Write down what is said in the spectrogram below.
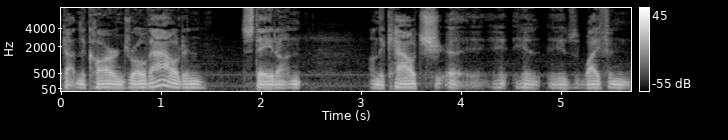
got in the car and drove out and stayed on on the couch. Uh, his, his wife and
